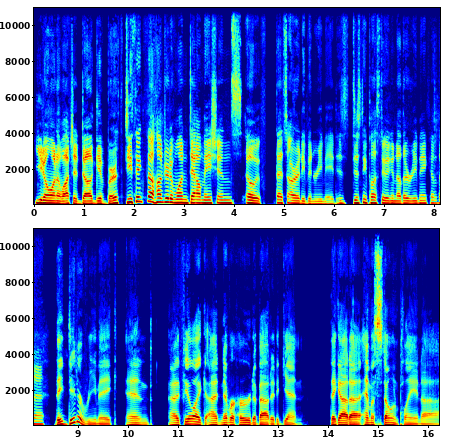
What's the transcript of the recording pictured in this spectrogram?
you don't want to watch a dog give birth? Do you think the hundred and one Dalmatians? Oh, that's already been remade. Is Disney Plus doing another remake of that? They did a remake, and I feel like I'd never heard about it again. They got uh, Emma Stone playing uh,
